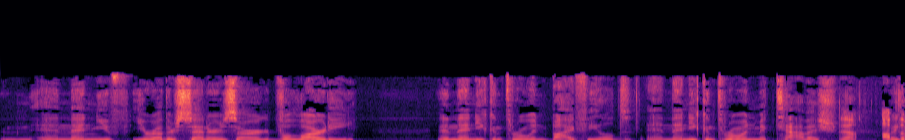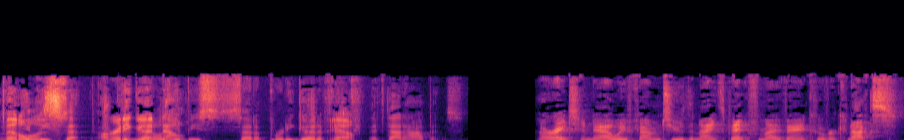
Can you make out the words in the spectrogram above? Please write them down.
and then you your other centers are Vilardi and then you can throw in Byfield, and then you can throw in McTavish. Yeah, up like, the middle is set, pretty good middle, now. You'd be set up pretty good if that if that happens. All right, and now we've come to the ninth pick for my Vancouver Canucks.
